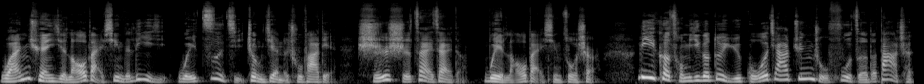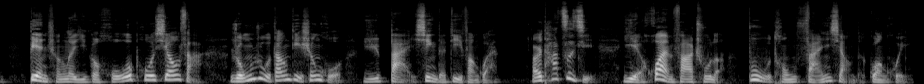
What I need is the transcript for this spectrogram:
完全以老百姓的利益为自己政见的出发点，实实在在的为老百姓做事儿。立刻从一个对于国家君主负责的大臣，变成了一个活泼潇洒、融入当地生活与百姓的地方官，而他自己也焕发出了不同凡响的光辉。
